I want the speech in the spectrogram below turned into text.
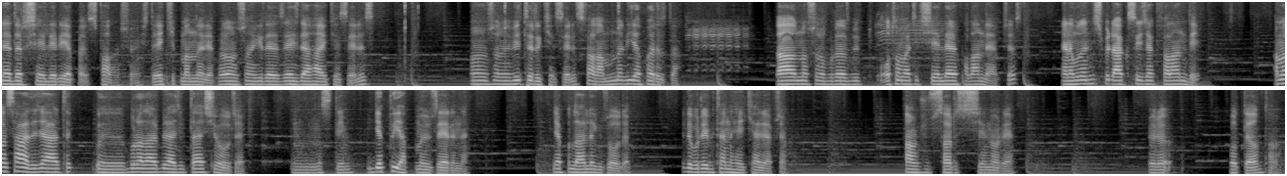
Nether şeyleri yaparız falan şöyle işte ekipmanları yaparız. Ondan sonra gideriz ejderhayı keseriz. Ondan sonra Wither'ı keseriz falan bunları yaparız da. Daha ondan sonra burada bir otomatik şeyler falan da yapacağız. Yani bunların hiçbiri aksayacak falan değil. Ama sadece artık e, buralar birazcık daha şey olacak. Hmm, Nasıl diyeyim? Yapı yapma üzerine. Yapılarla güzel olacak. Bir de buraya bir tane heykel yapacağım. Tam şu sarı çiçeğin oraya. Şöyle kodlayalım tamam.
